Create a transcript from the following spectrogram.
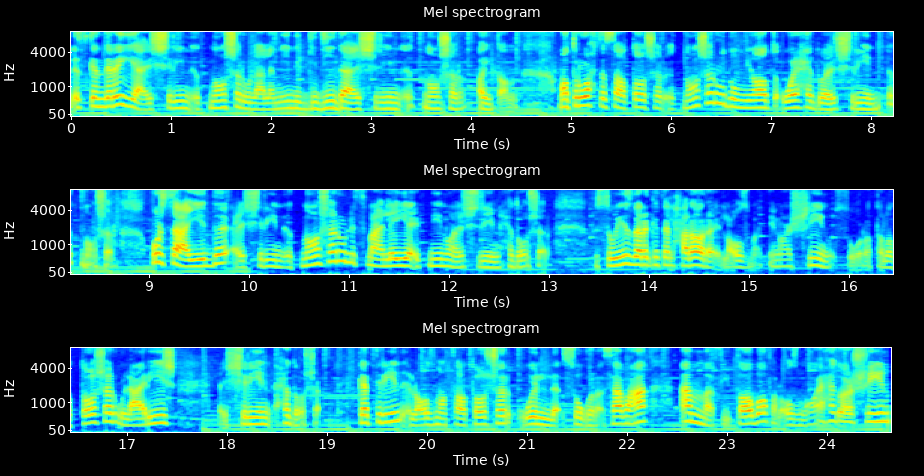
الإسكندرية 20 12 والعلمين الجديدة 20 12 أيضا. مطروح 19 12 ودمياط 21 12 بورسعيد 20 12 والإسماعيلية 22 11 في السويس درجة الحرارة العظمى 22 والصغرى 13 والعريش 20 11 كاترين العظمى 19 والصغرى 7 أما في طابة فالعظمى 21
